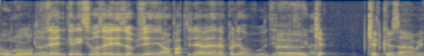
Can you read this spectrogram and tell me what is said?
au monde. vous avez une collection, vous avez des objets en partenariat à Napoléon, vous Quelques-uns, oui.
